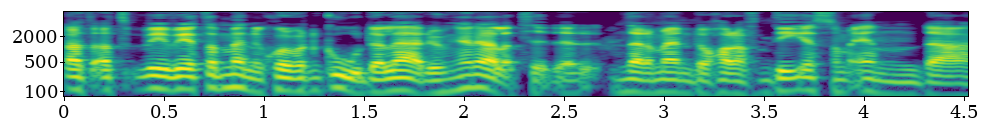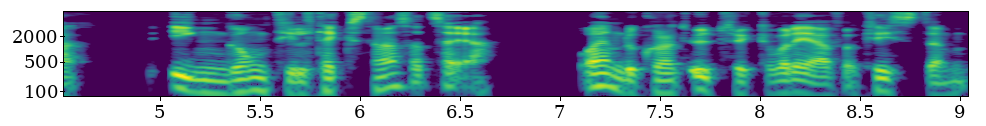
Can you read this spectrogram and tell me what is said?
att, att vi vet att människor har varit goda lärjungar i alla tider, när de ändå har haft det som enda ingång till texterna så att säga. Och ändå kunnat uttrycka vad det är för kristen,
